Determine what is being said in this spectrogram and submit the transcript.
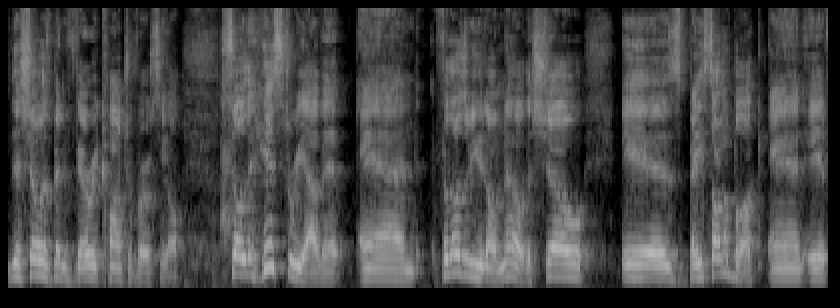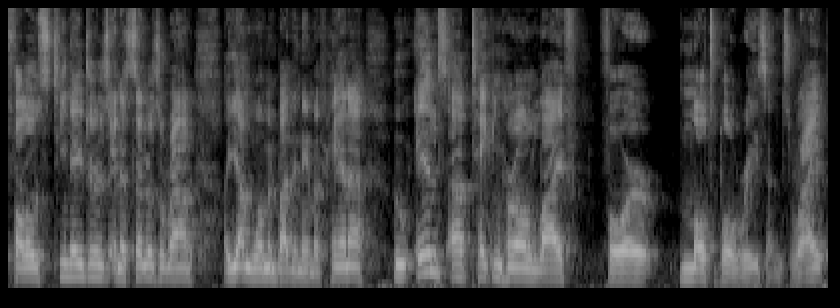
this show has been very controversial. So the history of it, and for those of you who don't know, the show is based on a book and it follows teenagers and it centers around a young woman by the name of Hannah who ends up taking her own life for multiple reasons, right?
